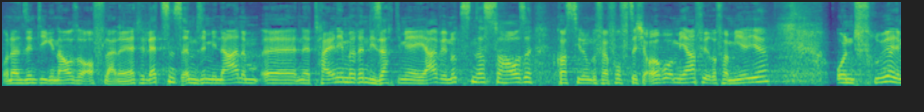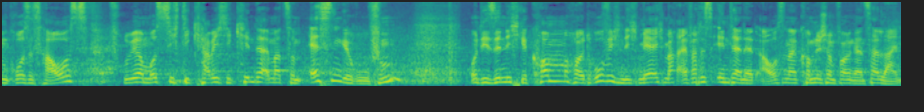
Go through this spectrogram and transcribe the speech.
Und dann sind die genauso offline. Ich hatte letztens im Seminar eine, äh, Teilnehmerin, die sagte mir, ja, wir nutzen das zu Hause, kostet ihnen ungefähr 50 Euro im Jahr für ihre Familie. Und früher, im großes Haus, früher musste ich die, habe ich die Kinder immer zum Essen gerufen und die sind nicht gekommen. Heute rufe ich nicht mehr, ich mache einfach das Internet aus und dann kommen die schon von ganz allein.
